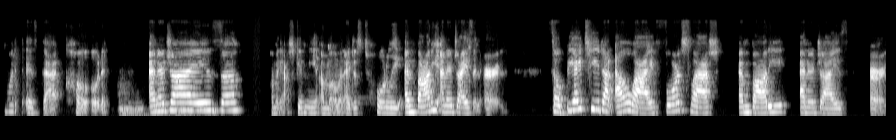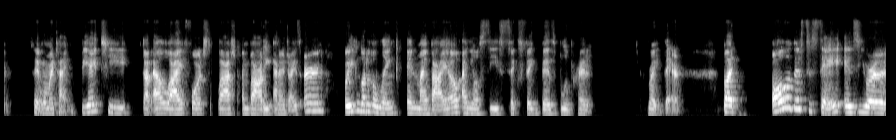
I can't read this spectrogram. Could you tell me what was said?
what is that code? Energize. Oh my gosh, give me a moment. I just totally embody, energize, and earn. So bit.ly forward slash embody, energize, earn. Say it one more time. bit.ly forward slash embody, energize, earn. Or you can go to the link in my bio and you'll see Six Fig Biz Blueprint right there. But all of this to say is you're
